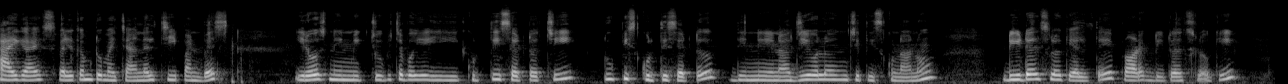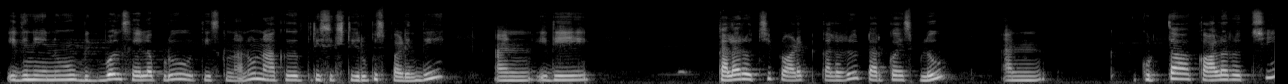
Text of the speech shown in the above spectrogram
Hi guys welcome to my channel cheap and best ఈరోజు నేను మీకు చూపించబోయే ఈ కుర్తీ సెట్ వచ్చి టూ పీస్ కుర్తీ సెట్ దీన్ని నేను అజియోలో నుంచి తీసుకున్నాను. డీటెయిల్స్లోకి వెళ్తే ప్రోడక్ట్ డీటెయిల్స్లోకి ఇది నేను బిగ్ బోల్ సేల్ అప్పుడు తీసుకున్నాను. నాకు త్రీ సిక్స్టీ రూపీస్ పడింది. అండ్ ఇది కలర్ వచ్చి product colour turquoise blue and kurta collar వచ్చి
